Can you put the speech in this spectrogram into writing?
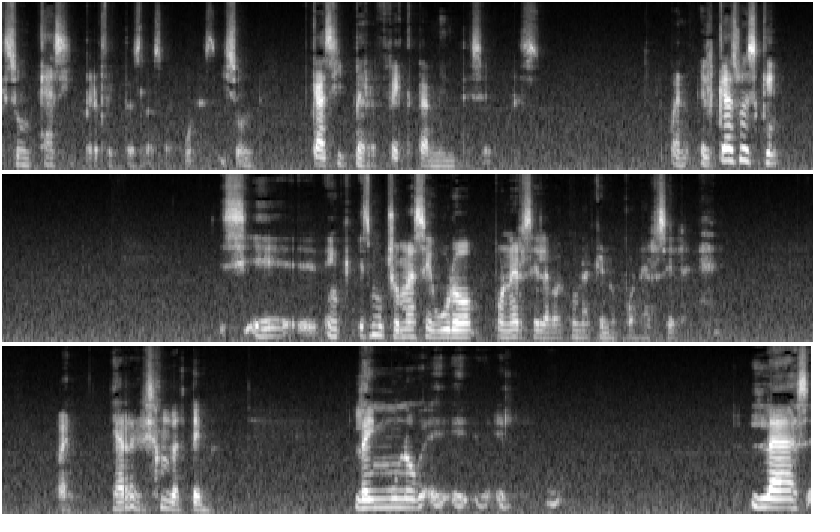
son casi perfectas las vacunas y son casi perfectamente seguras. Bueno, el caso es que eh, es mucho más seguro ponerse la vacuna que no ponérsela. Bueno, ya regresando al tema. La inmuno, eh, eh, las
